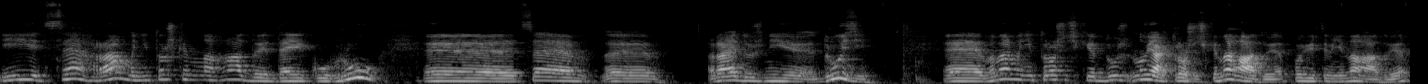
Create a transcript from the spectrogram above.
І ця гра мені трошки нагадує деяку гру. Е, це е, райдужні друзі. Е, вона мені трошечки дуже. Ну як трошечки нагадує, повірте мені, нагадує.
